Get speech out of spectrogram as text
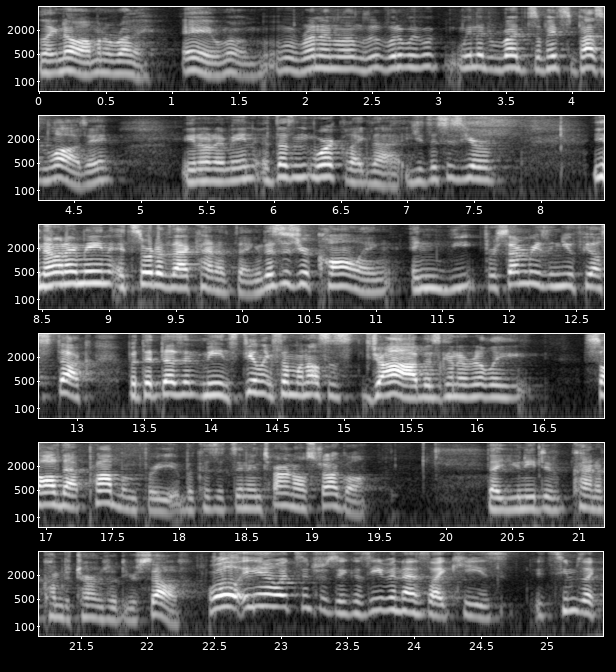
Like, no, I'm gonna run it. Hey, we're, we're running. What do we? We need to run some pass some laws, eh? You know what I mean? It doesn't work like that. You, this is your, you know what I mean? It's sort of that kind of thing. This is your calling, and you, for some reason you feel stuck, but that doesn't mean stealing someone else's job is gonna really solve that problem for you because it's an internal struggle that you need to kind of come to terms with yourself. Well, you know, it's interesting because even as like he's, it seems like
